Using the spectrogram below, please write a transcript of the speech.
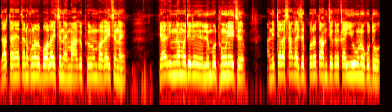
जाताना येताना कोणाला बोलायचं नाही मागं फिरून बघायचं नाही. त्या रिंगणामध्ये लिंबू ठेवून यायचं आणि त्याला सांगायचं परत आमच्याकडे काही येऊ नको तू.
